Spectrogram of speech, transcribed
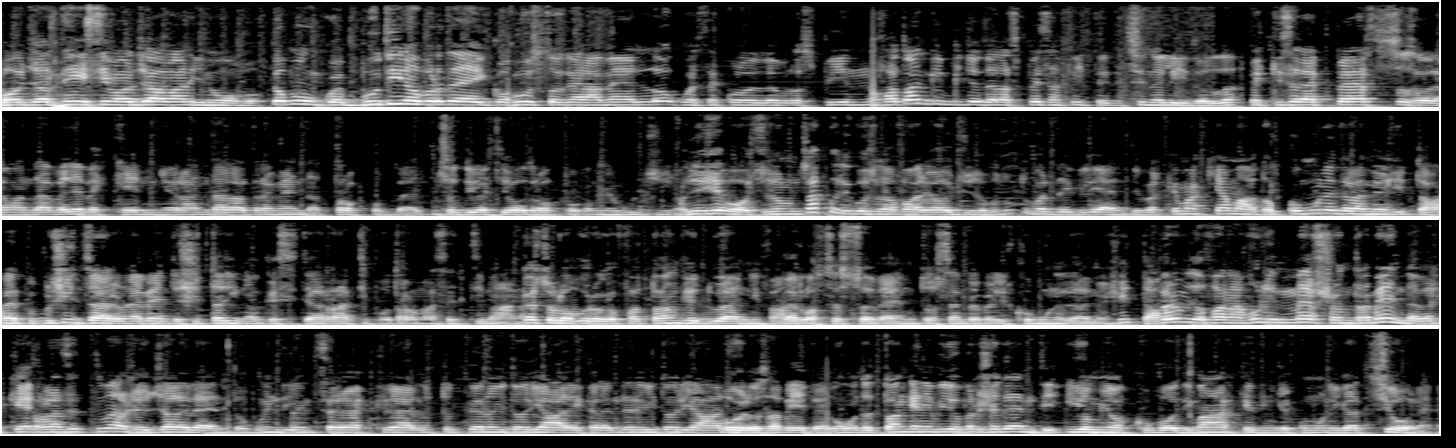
Buongiornissimo giovani di nuovo. Comunque budino proteico gusto caramello Questo è quello dell'Eurospin. Ho fatto anche il video della spesa fit edizione Lidl. Per chi se l'è perso se lo devo andare a vedere Perché è un'ignorantata tremenda Troppo bello Mi sono divertito troppo con mio cugino. Lo dicevo ci sono un sacco di cose da fare oggi Soprattutto per dei clienti Perché mi ha chiamato il comune della mia città Per pubblicizzare un evento cittadino Che si terrà tipo tra una settimana. Questo è un lavoro che ho fatto anche due anni fa Per lo stesso evento Sempre per il comune della mia città. Però mi devo fare una full immersion tremenda Perché tra una settimana c'è già già l'evento, quindi iniziare a creare tutto il piano editoriale, il calendario editoriale. Voi lo sapete, come ho detto anche nei video precedenti, io mi occupo di marketing e comunicazione,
